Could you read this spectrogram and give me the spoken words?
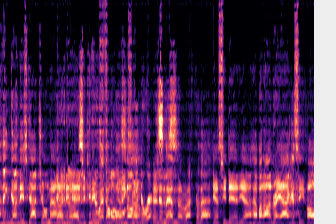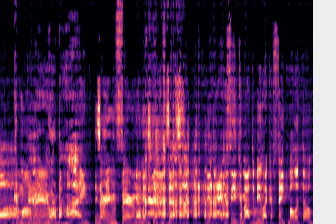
I think Gundy's got you on that Gundy one. has you, 'cause He went a whole flowing. other So- direction This then, though, after that. Yes, he did. Yeah. How about Andre Agassi? Oh, Come on, dude, man. You are behind. These aren't even fair. I Yeah, mean, but- these guys. That's, Didn't Agassi come out to be like a fake mullet, though?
